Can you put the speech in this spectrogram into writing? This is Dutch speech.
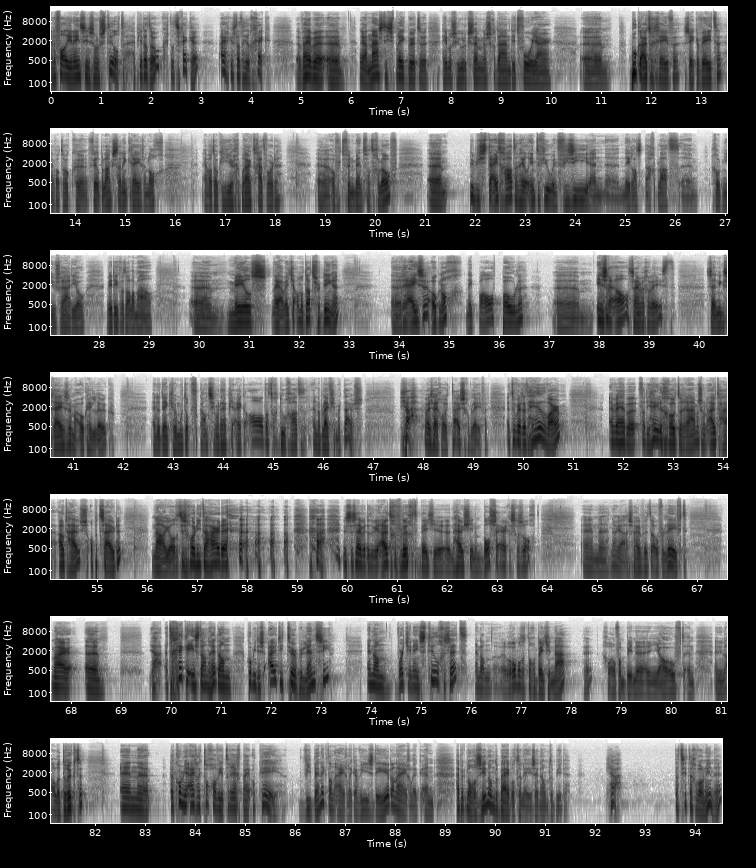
En dan val je ineens in zo'n stilte. Heb je dat ook? Dat is gek, hè? Eigenlijk is dat heel gek. Uh, wij hebben uh, nou ja, naast die spreekbeurten hemelse huwelijksseminars gedaan dit voorjaar. Uh, boek uitgegeven, zeker weten, hè, wat ook veel belangstelling kreeg en nog. En wat ook hier gebruikt gaat worden over het fundament van het geloof. Ehm, publiciteit gehad, een heel interview in Visie en Nederlands Dagblad, ehm, Groot Nieuwsradio, weet ik wat allemaal. Uh, mails, nou ja, weet je, allemaal dat soort dingen. Uh, reizen ook nog, Nepal, Polen, uh, Israël zijn we geweest. Zendingsreizen, maar ook heel leuk. En dan denk je, we moeten op vakantie, maar dan heb je eigenlijk al dat gedoe gehad en dan blijf je maar thuis. Ja, wij zijn gewoon thuis gebleven. En toen werd het heel warm. En we hebben van die hele grote ramen, zo'n oud huis op het zuiden. Nou joh, dat is gewoon niet te harde. dus toen zijn we er weer uitgevlucht. Een beetje een huisje in een bos ergens gezocht. En uh, nou ja, zo hebben we het overleefd. Maar uh, ja, het gekke is dan, hè, dan kom je dus uit die turbulentie. En dan word je ineens stilgezet. En dan uh, rommelt het nog een beetje na. Hè? Gewoon van binnen en in je hoofd en, en in alle drukte. En dan kom je eigenlijk toch wel weer terecht bij, oké, wie ben ik dan eigenlijk en wie is de Heer dan eigenlijk? En heb ik nog wel zin om de Bijbel te lezen en om te bidden? Ja, dat zit er gewoon in, hè?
